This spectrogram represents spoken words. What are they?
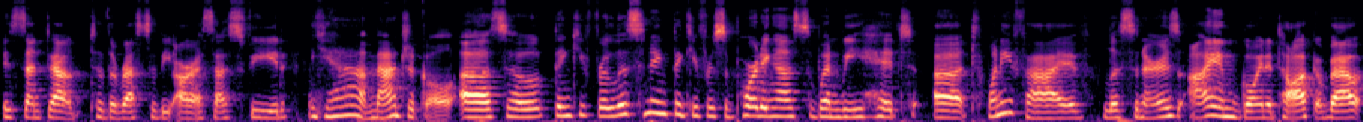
is sent out to the rest of the RSS feed. Yeah, magical. Uh, so thank you for listening. Thank you for supporting us. When we hit uh, 25 listeners, I am going to talk about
